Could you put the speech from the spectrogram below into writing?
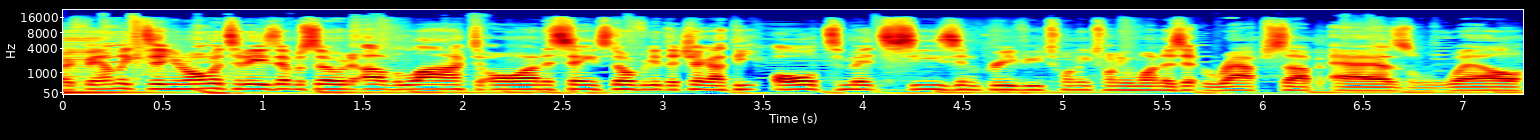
Right, family, continuing on with today's episode of Locked On Saints. Don't forget to check out the Ultimate Season Preview 2021 as it wraps up as well.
